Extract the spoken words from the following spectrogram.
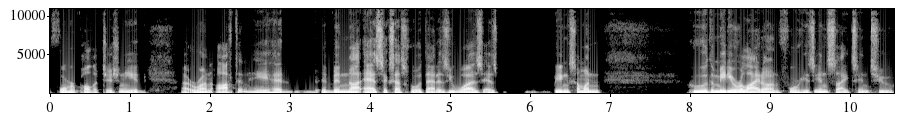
former politician. He had uh, run often. He had been not as successful with that as he was as being someone who the media relied on for his insights into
